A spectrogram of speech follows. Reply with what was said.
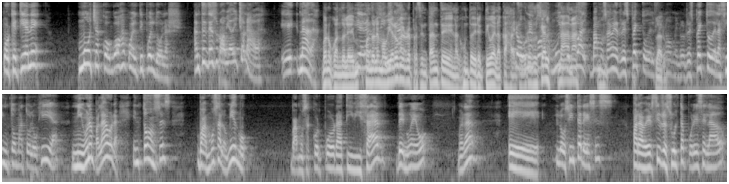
porque tiene mucha congoja con el tipo del dólar. Antes de eso no había dicho nada. Eh, nada. Bueno, cuando le, cuando le movieron el representante en la Junta Directiva de la Caja Pero del Seguro una Social, cosa muy nada puntual. más. Vamos a ver, respecto del Claro. fenómeno, respecto de la sintomatología, ni una palabra. Entonces, vamos a lo mismo. Vamos a corporativizar de nuevo, ¿verdad? Eh, los intereses para ver si resulta por ese lado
